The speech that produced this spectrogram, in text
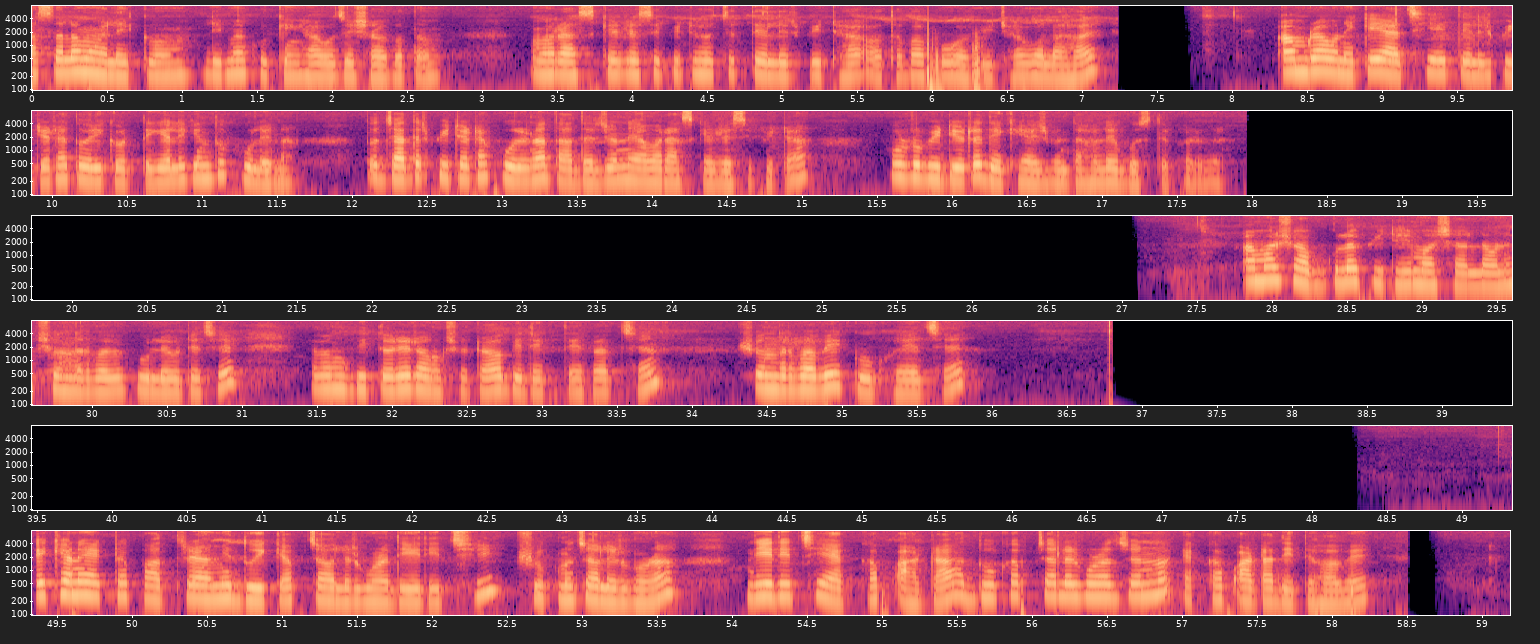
আসসালামু আলাইকুম, lima cooking হাউসে স্বাগতম। আমার আজকের রেসিপিটি হচ্ছে তেলের পিঠা অথবা পোয়া পিঠা বলা হয়। আমরা অনেকেই আছি এই তেলের পিঠাটা তৈরি করতে গেলে কিন্তু ফুলে না। তো যাদের পিঠাটা ফুলে না, তাদের জন্য আমার আজকের রেসিপিটা। পুরো ভিডিওটা দেখে আসবেন তাহলে বুঝতে পারবেন। আমার সবগুলো পিঠে মশাল্লা অনেক সুন্দরভাবে ফুলে উঠেছে এবং ভিতরের অংশটাও দেখতে পাচ্ছেন। সুন্দরভাবে কুক হয়েছে। এখানে একটা পাত্রে আমি দুই কাপ চাউলের গুঁড়া দিয়ে দিচ্ছি, শুকনো চালের গুঁড়া। দিয়ে দিচ্ছি এক কাপ আটা। দু কাপ চালের গুঁড়ার জন্য এক কাপ আটা দিতে হবে।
